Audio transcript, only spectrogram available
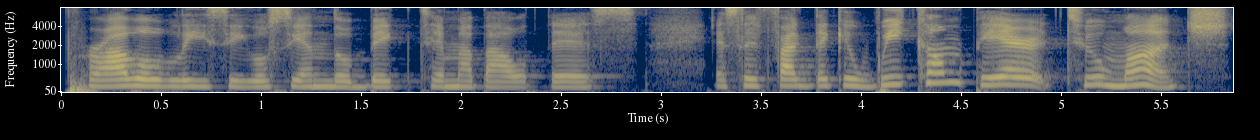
probably sigo siendo victim about this, es el fact de que we compare too much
